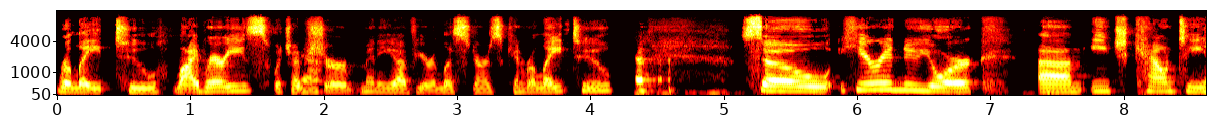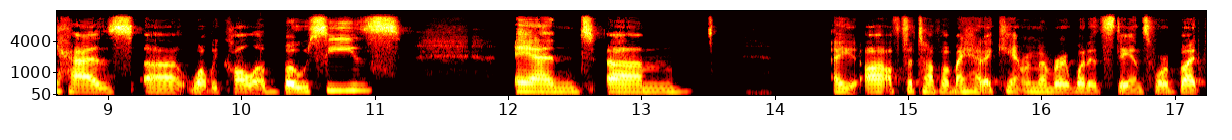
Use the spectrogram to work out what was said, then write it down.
relate to libraries, which I'm yeah. sure many of your listeners can relate to. so here in New York, um, each county has uh, what we call a BOCES, and um, I off the top of my head I can't remember what it stands for, but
